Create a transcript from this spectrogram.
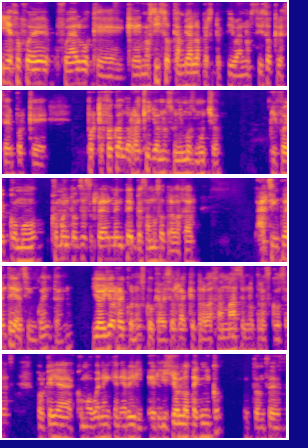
Y eso fue, fue algo que, nos hizo cambiar la perspectiva, nos hizo crecer porque, porque fue cuando Rack y yo nos unimos mucho. Y fue como, como entonces realmente empezamos a trabajar al 50 y al 50, ¿no? Yo, yo reconozco que a veces Rack trabaja más en otras cosas, porque ella como buena ingeniera eligió lo técnico, entonces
